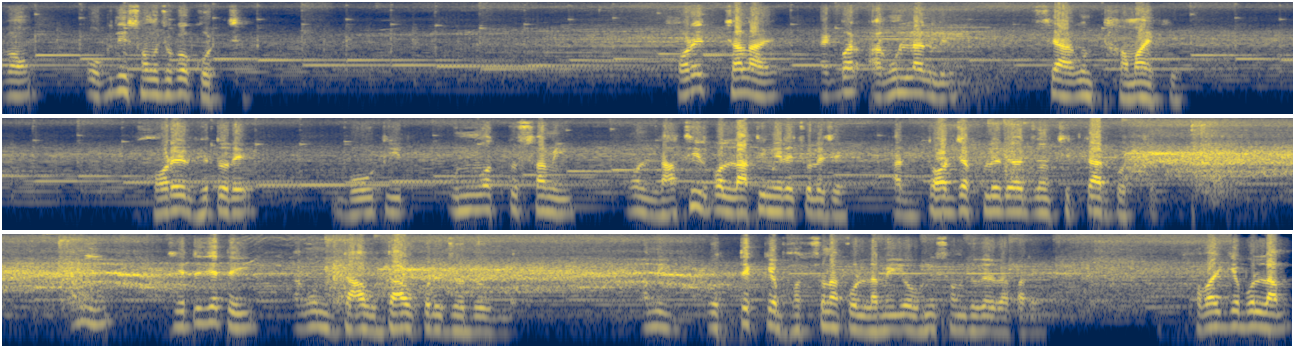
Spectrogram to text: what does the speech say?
এবং অগ্নি সংযোগও করছে। খড়ের চালায় একবার আগুন লাগলে সে আগুন থামায় কে? ঘরের ভেতরে বউটির উন্মত্ত স্বামী আমার লাথির পর লাথি মেরে চলেছে আর দরজা খুলে দেওয়ার জন্য চিৎকার করছে। আমি যেতে যেতেই আগুন দাউ দাউ করে জ্বলে উঠল। আমি প্রত্যেককে ভৎসনা করলাম এই অগ্নিসংযোগের ব্যাপারে। সবাইকে বললাম,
